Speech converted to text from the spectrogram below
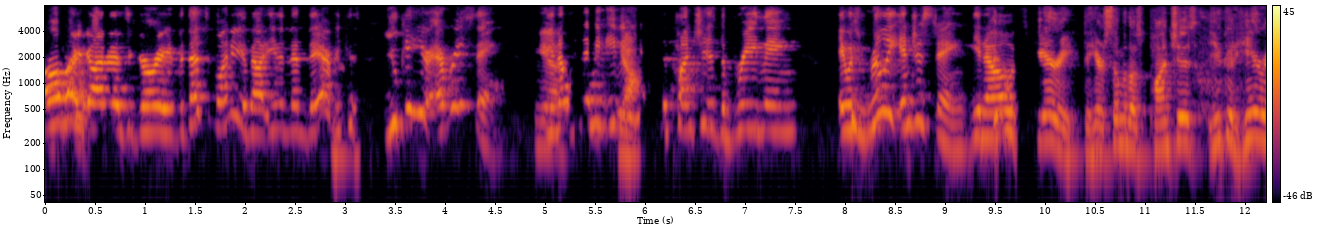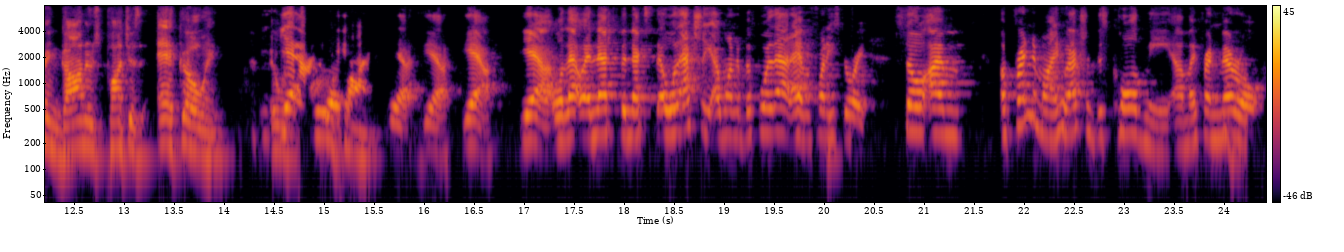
oh my god, that's great. But that's funny about even them there because you can hear everything. Yeah. You know, I mean, even Yeah. the punches, the breathing. It was really interesting. You It know, was scary to hear some of those punches. You could hear Ngannou's punches echoing. It was yeah, terrifying. yeah, yeah, yeah, yeah. Well, that and that's the next. Well, actually, I wanted before that. I have a funny story. So I'm a friend of mine who actually just called me. Uh, my friend Meryl.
